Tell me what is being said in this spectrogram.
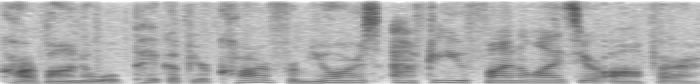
Carvana will pick up your car from yours after you finalize your offer.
